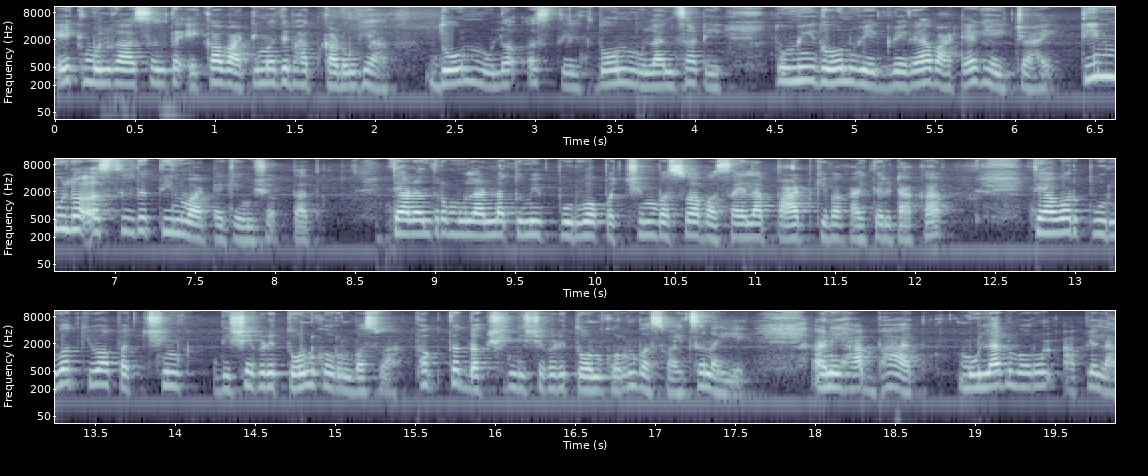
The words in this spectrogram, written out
एक मुलगा असेल तर एका वाटीमध्ये भात काढून घ्या. दोन मुलं असतील दोन मुलांसाठी तुम्ही दोन वेगवेगळ्या वाट्या घ्यायच्या आहे. तीन मुलं असतील तर तीन वाट्या घेऊ शकतात. त्यानंतर मुलांना तुम्ही पूर्व पश्चिम बसवा बसायला पाठ किंवा काहीतरी टाका. त्यावर पूर्व किंवा पश्चिम दिशेकडे तोंड करून बसवा. फक्त दक्षिण दिशेकडे तोंड करून बसवायचं नाही आहे आणि हा भात मुलांवरून आपल्याला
